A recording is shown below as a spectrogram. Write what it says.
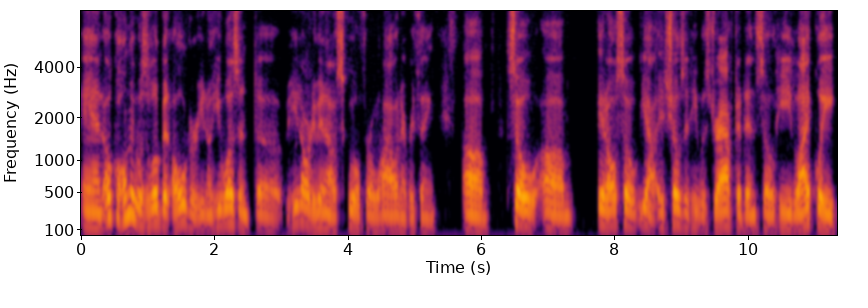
and Oklahombi was a little bit older. You know, he wasn't. Uh, he'd already been out of school for a while and everything. Um, so um, it also, yeah, it shows that he was drafted, and so he likely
